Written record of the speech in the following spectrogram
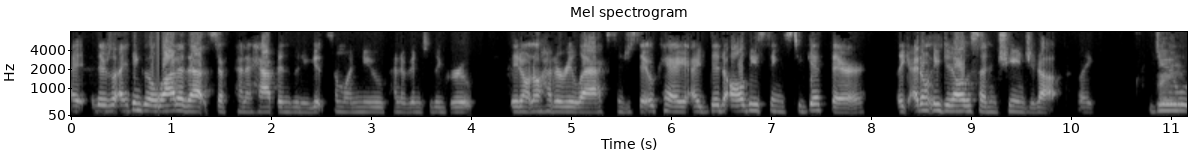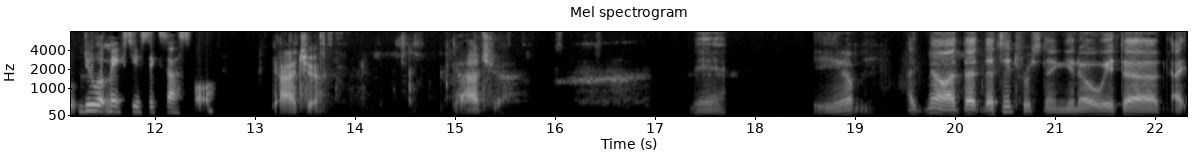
I, there's, I think a lot of that stuff kind of happens when you get someone new kind of into the group they don't know how to relax and just say okay i did all these things to get there like i don't need to all of a sudden change it up like do right. do what makes you successful gotcha gotcha yeah yep I, no, that that's interesting. You know, it. Uh, I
